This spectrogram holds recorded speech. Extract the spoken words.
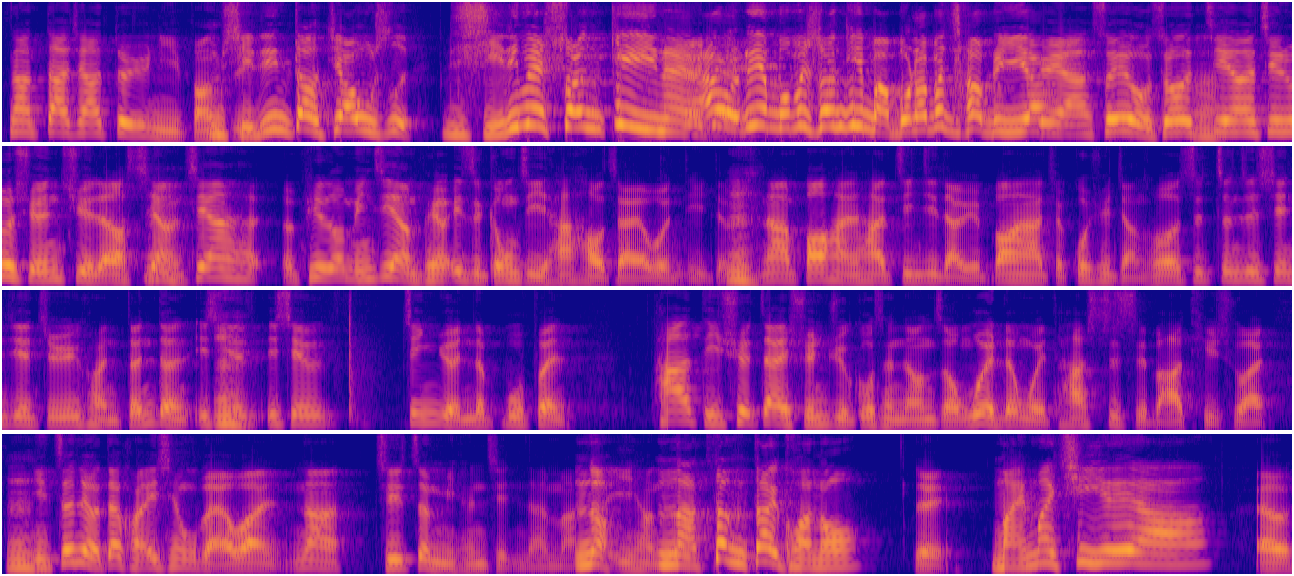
那大家对于你房，是领到家务事，你是你被算计呢？啊，你也没被算计嘛，不然被插你啊。对啊，所以我说既然要进入选举了，老实讲，现在譬如说民进党朋友一直攻击他豪宅的问题，对不对？那包含他经济来源，包含他过去讲说是政治献金、捐款等等一些一些金源的部分。他的确在选举过程当中，我也认为他事实把它提出来。你真的有贷款一千五百万，那其实证明很简单嘛。那银行那当贷款哦，对，买卖契约啊。呃，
